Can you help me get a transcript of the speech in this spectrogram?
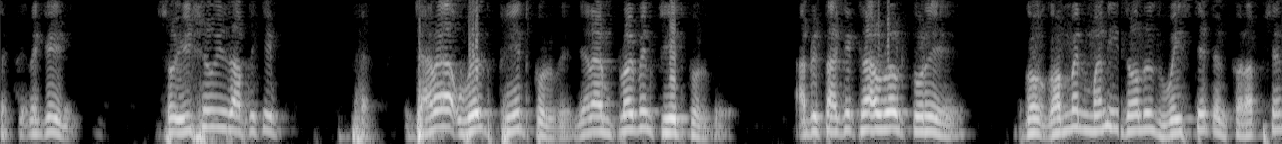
sector again so issue is আপনি কি যারা ওয়েলথ ক্রিয়েট করবে, যারা এমপ্লয়মেন্ট ক্রিয়েট করবে, আপনি তাকে ক্রাউড আউট করে government money is always wasted and corruption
